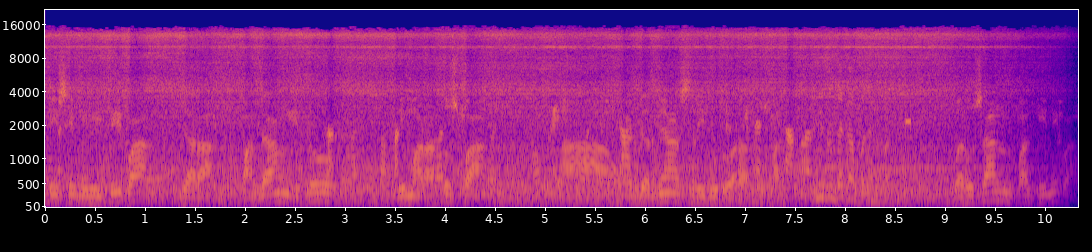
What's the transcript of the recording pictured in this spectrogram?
visibility Pak, jarak pandang itu 500 Pak. Nah, weathernya 1200 Pak. Ini sejak kapan Pak? Barusan pagi ini Pak.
